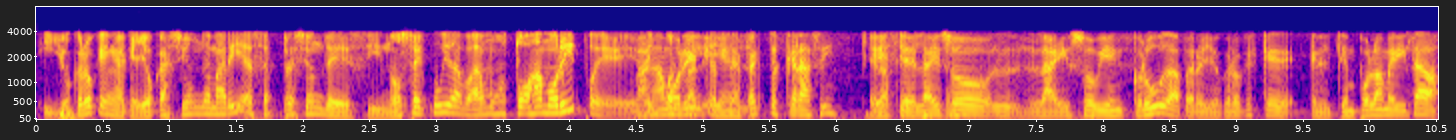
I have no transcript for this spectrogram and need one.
y yo creo que en aquella ocasión de María esa expresión de si no se cuida vamos todos a morir pues van a morir y en efecto es que era así, este, la hizo la hizo bien cruda pero yo creo que es que el tiempo lo ameritaba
